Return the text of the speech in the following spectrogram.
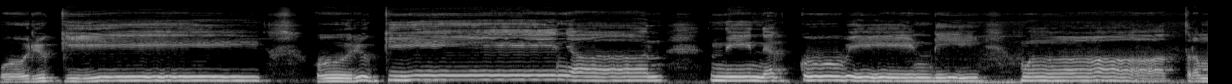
ഒരുക്കി ഒരുക്കി ഞാൻ നിനക്കു വേണ്ടി മാത്രം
